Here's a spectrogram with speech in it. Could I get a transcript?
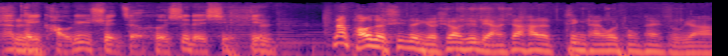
那可以考虑选择合适的鞋垫。那跑者其实有需要去量一下他的静态或动态足压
